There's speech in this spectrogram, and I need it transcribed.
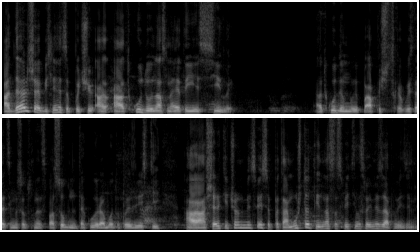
А дальше объясняется, почему, а, а откуда у нас на это есть силы. Откуда мы, а с какой стати мы, собственно, способны такую работу произвести? А Ашер Кичону Мисвесов, потому что ты нас осветил своими заповедями.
